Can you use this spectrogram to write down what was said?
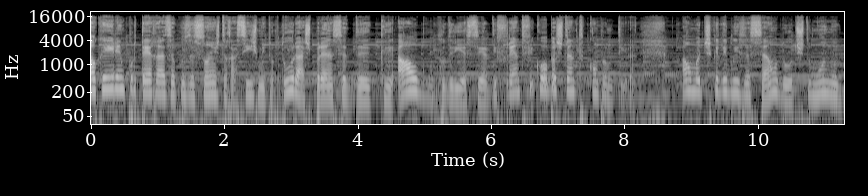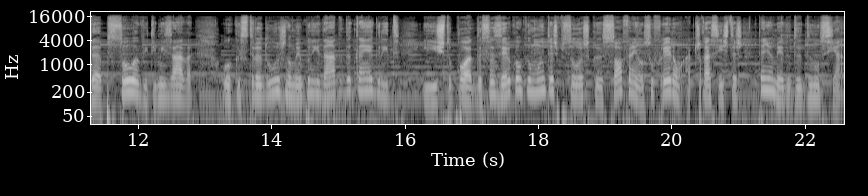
Ao caírem por terra as acusações de racismo e tortura, a esperança de que algo poderia ser diferente ficou bastante comprometida há uma descredibilização do testemunho da pessoa vitimizada, o que se traduz numa impunidade de quem agride, e isto pode fazer com que muitas pessoas que sofrem ou sofreram atos racistas tenham medo de denunciar.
